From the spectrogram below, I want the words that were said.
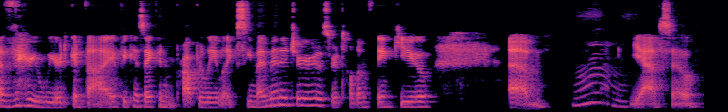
a very weird goodbye because I couldn't properly like see my managers or tell them thank you. Um, Mm, yeah, so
